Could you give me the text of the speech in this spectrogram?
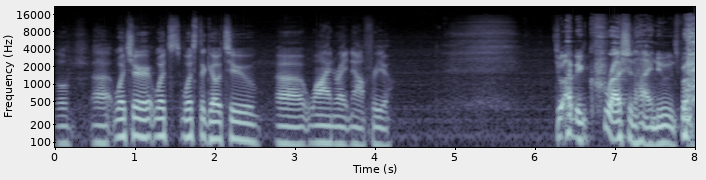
Well, uh, what's your what's what's the go-to uh, wine right now for you? Dude, I've been crushing high noons, bro.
